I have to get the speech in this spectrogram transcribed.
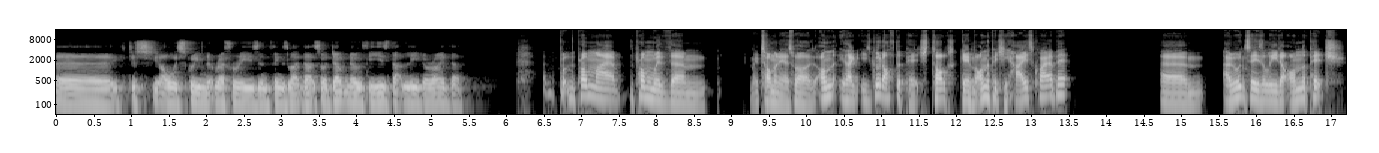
uh, just always screaming at referees and things like that. So I don't know if he is that leader either. The problem I have, the problem with um, McTominay as well is on like he's good off the pitch, talks game, but on the pitch he hides quite a bit. Um, I wouldn't say he's a leader on the pitch,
